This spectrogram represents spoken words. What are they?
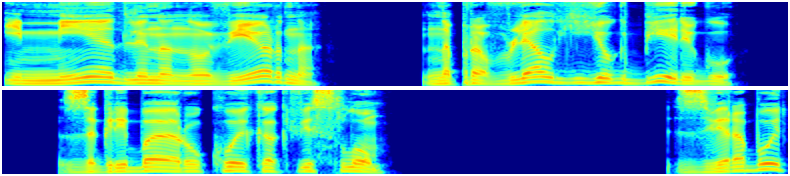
и медленно, но верно направлял ее к берегу, загребая рукой как веслом. Зверобой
